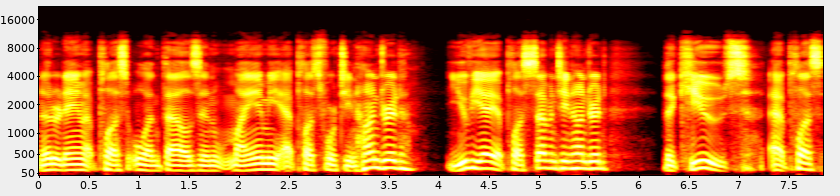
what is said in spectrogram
Notre Dame at plus one thousand. Miami at plus fourteen hundred. UVA at plus seventeen hundred. The Cuse at plus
